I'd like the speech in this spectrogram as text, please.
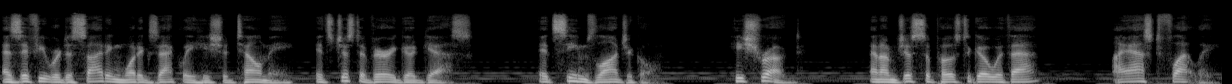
as if he were deciding what exactly he should tell me, it's just a very good guess. It seems logical. He shrugged. And I'm just supposed to go with that? I asked flatly.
